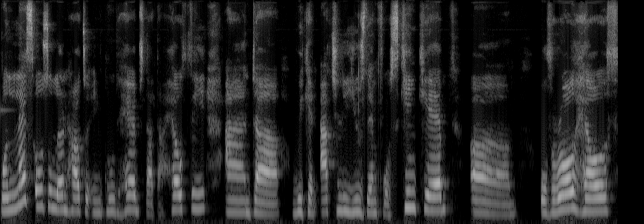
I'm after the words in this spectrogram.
but let's also learn how to include herbs that are healthy and uh, we can actually use them for skincare, um, overall health.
